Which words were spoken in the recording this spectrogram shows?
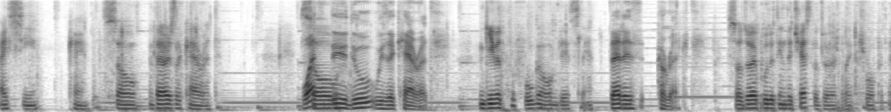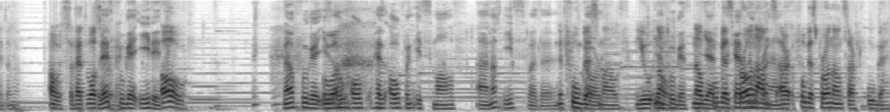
I see. Okay, so there's a carrot. What So do you do with a carrot? give it to Fooga, obviously. That is correct. So do I put it in the chest or do I like drop it? I don't know. Oh, so that was Let correct. Fooga eat it. Oh, Now Fooga op- has opened its mouth. Uh, not its, but uh, the Fooga's mouth. You Yeah, no, Fooga's- no. yeah, Fooga's has no pronouns are Fooga's pronouns are Fooga.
